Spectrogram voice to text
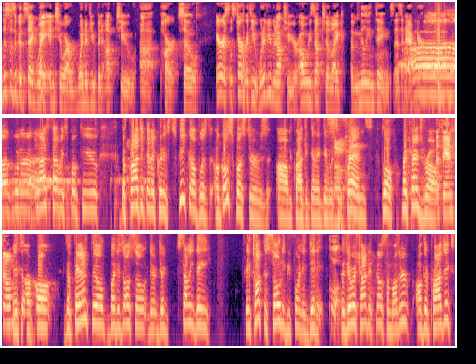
this is a good segue into our "What have you been up to?" uh, part. So, Eris, let's start with you. What have you been up to? You're always up to like a million things as an actor. Uh, last time I spoke to you, the project that I couldn't speak of was a Ghostbusters um, project that I did with So some cool. friends. Well, my friends wrote. a fan film. It's uh, called it's a fan film, but it's also they're they're selling they they talked to Sony before they did it Cool. because they were trying to sell some other of their projects,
